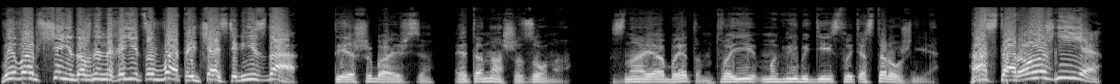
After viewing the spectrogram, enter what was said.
Вы вообще не должны находиться в этой части гнезда!» «Ты ошибаешься. Это наша зона. Зная об этом, твои могли бы действовать осторожнее». «Осторожнее?»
